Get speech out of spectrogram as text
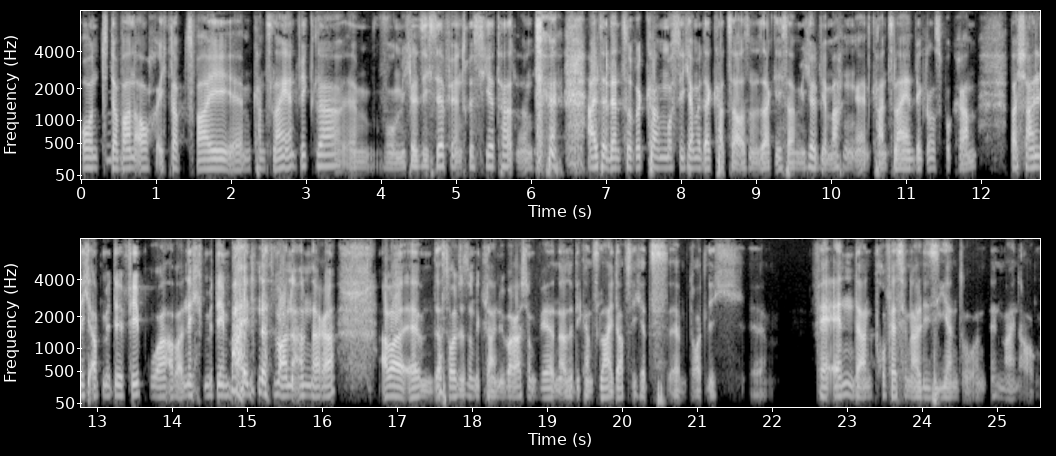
Und da mhm. waren auch, ich glaube, zwei ähm, Kanzleientwickler, ähm, wo Michael sich sehr für interessiert hat. Und als er dann zurückkam, musste ich ja mit der Katze aus und sagte, ich sage, Michael, wir machen ein Kanzleientwicklungsprogramm, wahrscheinlich ab Mitte Februar, aber nicht mit den beiden, das war ein anderer. Aber ähm, das sollte so eine kleine Überraschung werden. Also die Kanzlei darf sich jetzt ähm, deutlich ähm, verändern, professionalisieren, so in, in meinen Augen.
